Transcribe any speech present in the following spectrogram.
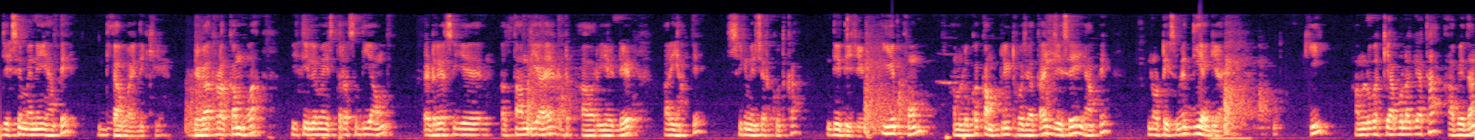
जैसे मैंने यहाँ पे दिया हुआ है, देखिए। जगह थोड़ा कम हुआ, इसीलिए मैं इस तरह से दिया हूँ। एड्रेस ये स्थान दिया है और ये डेट और यहाँ पे सिग्नेचर खुद का दे दीजिएगा। ये फॉर्म हम लोग का कंप्लीट हो जाता है। जैसे यहाँ पे नोटिस में दिया गया है कि हम लोग का क्या बोला गया था? आवेदन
